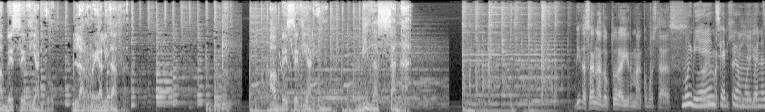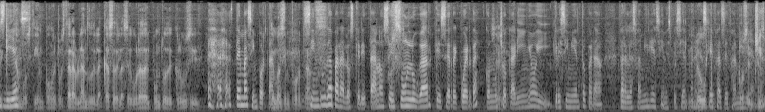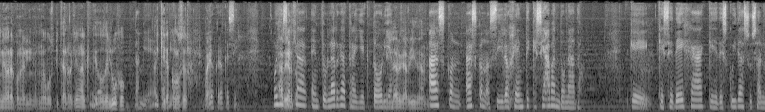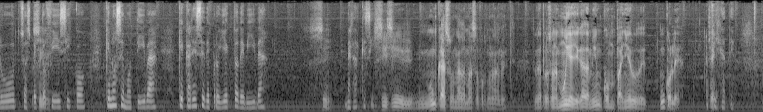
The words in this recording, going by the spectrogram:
ABC Diario, la realidad. ABC Diario, vida sana. Vida sana, doctora Irma, ¿cómo estás? Muy bien, Sergio, Quintanilla, muy ya buenos te días. tiempo hombre, por estar hablando de la Casa de la Asegurada, el punto de cruz y Temas importantes. Temas importantes. Sin duda para los queretanos Pues- es un lugar que se recuerda con Sí. mucho cariño y crecimiento para, para las familias y en especial para luego, las jefas de familia. Pues el ¿no? chisme ahora con el nuevo hospital regional que quedó de lujo. También. Hay que ir a conocer. Bueno, Yo creo que sí. Oye, Sergio, en tu larga mi trayectoria, larga vida. has, con, has conocido gente que se ha abandonado, que, Mm. que se deja, que descuida su salud, su aspecto Sí. físico, que no se motiva, que carece de proyecto de vida. Sí, ¿Verdad que sí? sí, sí, un caso nada más afortunadamente. De una persona muy allegada a mí, un compañero de, un colega. Sí.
